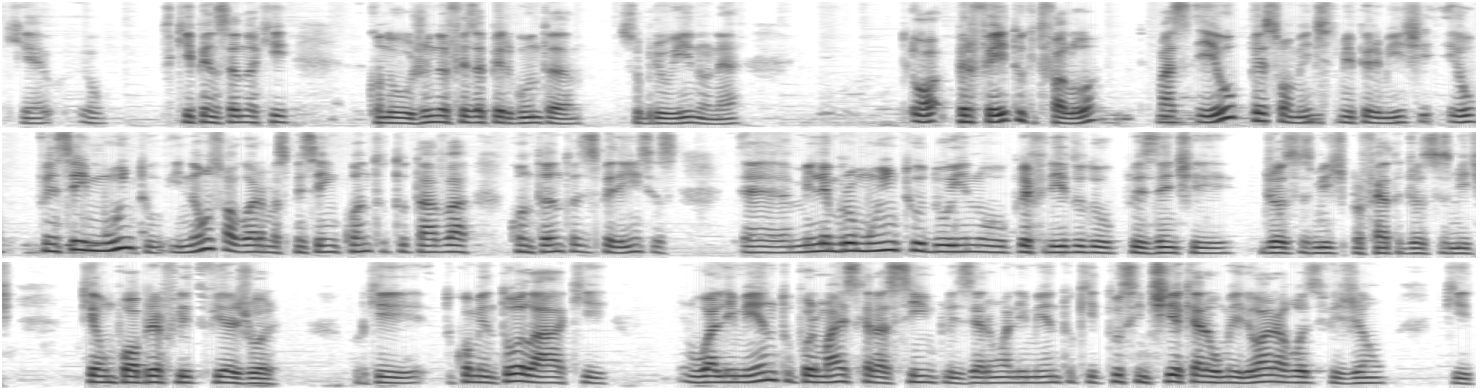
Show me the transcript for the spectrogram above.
que é, eu fiquei pensando aqui, quando o Júnior fez a pergunta sobre o hino, né? Oh, perfeito o que tu falou, mas eu, pessoalmente, se tu me permite, eu pensei muito, e não só agora, mas pensei enquanto tu estava contando as experiências, é, me lembrou muito do hino preferido do presidente Joseph Smith, profeta Joseph Smith, que é um pobre aflito viajor. Porque tu comentou lá que o alimento, por mais que era simples, era um alimento que tu sentia que era o melhor arroz e feijão, que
